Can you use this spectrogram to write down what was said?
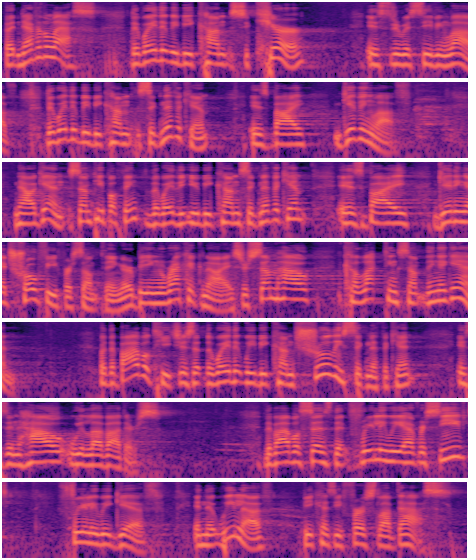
But nevertheless, the way that we become secure is through receiving love. The way that we become significant is by giving love. Now, again, some people think the way that you become significant is by getting a trophy for something or being recognized or somehow collecting something again. But the Bible teaches that the way that we become truly significant is in how we love others. The Bible says that freely we have received, freely we give, and that we love because He first loved us.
